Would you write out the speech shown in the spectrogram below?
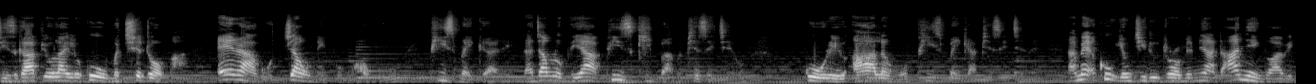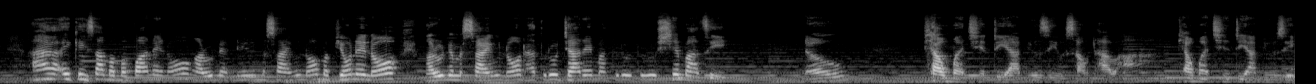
ဒီစကားပြောလိုက်လို့ကိုယ့်ကိုမချစ်တော့မှာအဲ့ဒါကိုကြောက်နေဖို့မဟုတ်ဘူး peace maker တွေဒါကြောင့်မလို့ဘုရား peace keeper မဖြစ်စေချင်ဘူးကိုယ်တွေအားလုံးကို peace maker ဖြစ်စေချင်တယ်ဒါပေမဲ့အခုယုံကြည်သူတော်များများတအားငြိမ်သွားပြီ အာအဲ့ကိစ္စမှမပါနဲ့နော်ငါတို့နဲ့နေမဆိုင်ဘူးနော်မပြောနဲ့နော်ငါတို့နဲ့မဆိုင်ဘူးနော်ဒါသူတို့ကြားထဲမှာသူတို့သူတို့ရှင်းပါစေ no ဖြောက်မှတ်ခြင်းတရားမျိုးစေ့ကိုစောင့်ထားပါဖြောက်မှတ်ခြင်းတရားမျိုးစေ့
